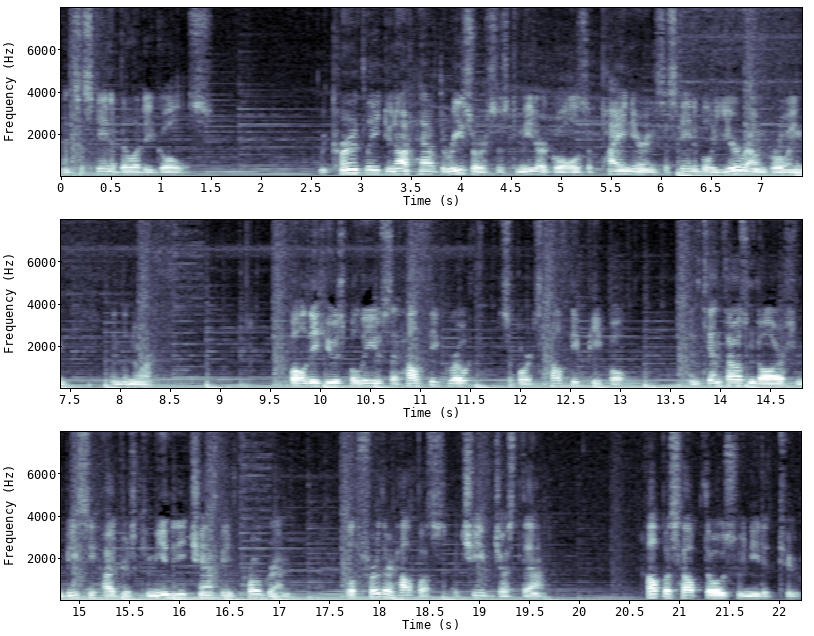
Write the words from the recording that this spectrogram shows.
and sustainability goals. We currently do not have the resources to meet our goals of pioneering sustainable year-round growing in the north. Baldy Hughes believes that healthy growth supports healthy people and $10,000 from BC Hydro's Community Champion program will further help us achieve just that. Help us help those who need it too.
